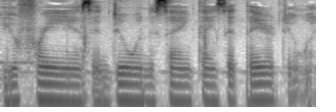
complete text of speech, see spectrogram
your friends and doing the same things that they're doing.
